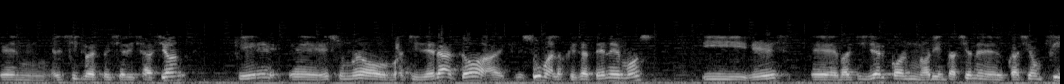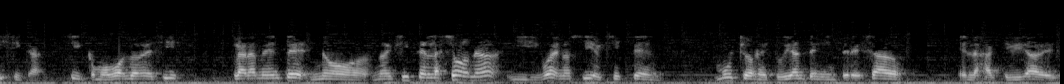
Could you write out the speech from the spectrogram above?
en el ciclo de especialización que eh, es un nuevo bachillerato que suma a los que ya tenemos y es eh, bachiller con orientación en educación física. Sí, como vos lo decís, claramente no, no existe en la zona y bueno, sí existen muchos estudiantes interesados en las actividades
